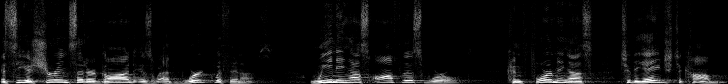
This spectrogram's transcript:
It's the assurance that our God is at work within us, weaning us off this world, conforming us to the age to come,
